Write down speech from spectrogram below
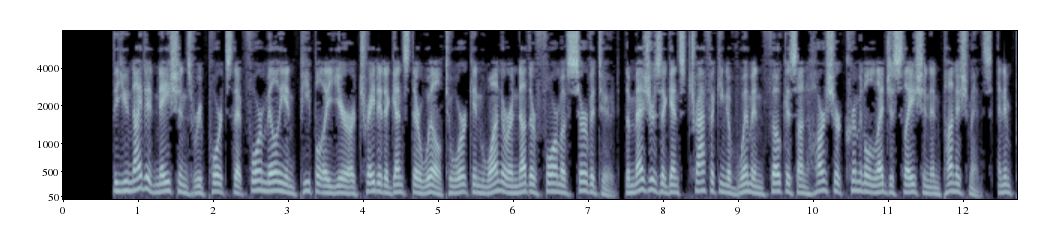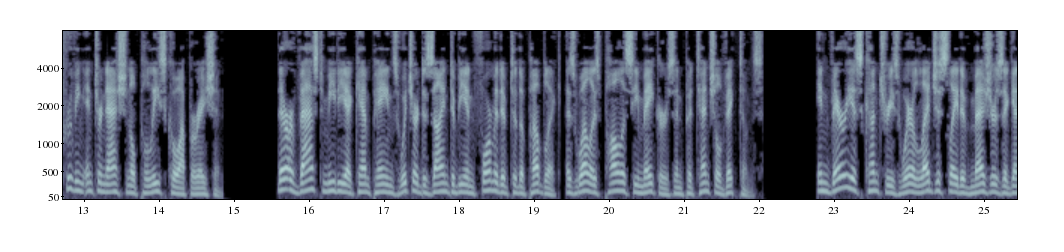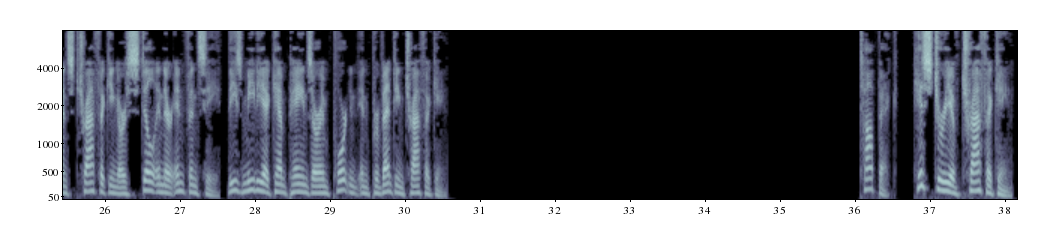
The United Nations reports that 4 million people a year are traded against their will to work in one or another form of servitude. The measures against trafficking of women focus on harsher criminal legislation and punishments, and improving international police cooperation. There are vast media campaigns which are designed to be informative to the public, as well as policy makers and potential victims. In various countries where legislative measures against trafficking are still in their infancy, these media campaigns are important in preventing trafficking. History of trafficking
